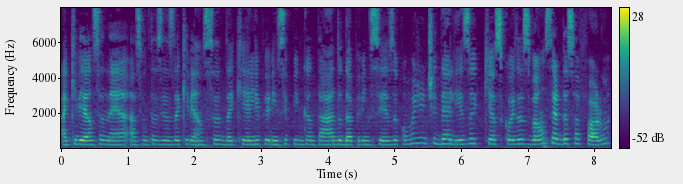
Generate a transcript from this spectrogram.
A criança, né, as fantasias da criança, daquele príncipe encantado, da princesa, como a gente idealiza que as coisas vão ser dessa forma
